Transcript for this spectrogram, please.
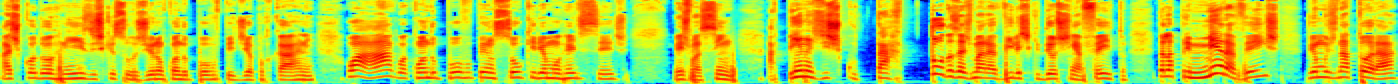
as codornizes que surgiram quando o povo pedia por carne, ou a água quando o povo pensou que iria morrer de sede. Mesmo assim, apenas de escutar todas as maravilhas que Deus tinha feito, pela primeira vez vemos na Torá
